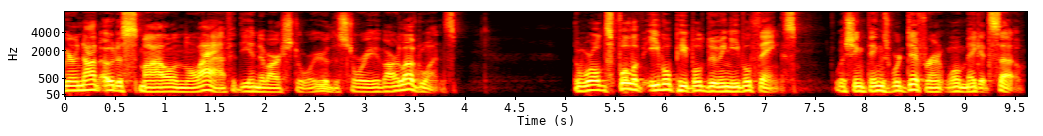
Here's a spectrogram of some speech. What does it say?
We are not owed a smile and a laugh at the end of our story or the story of our loved ones. The world's full of evil people doing evil things. Wishing things were different won't make it so.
